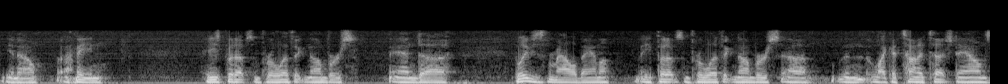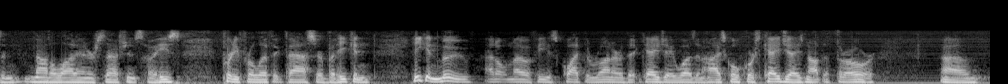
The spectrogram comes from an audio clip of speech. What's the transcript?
You know, I mean, he's put up some prolific numbers, and uh, I believe he's from Alabama. He put up some prolific numbers, uh, and like a ton of touchdowns and not a lot of interceptions. So he's pretty prolific passer, but he can he can move. I don't know if he's quite the runner that KJ was in high school. Of course, KJ is not the thrower. Um,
